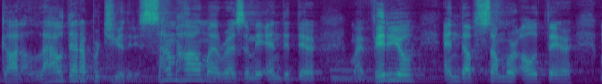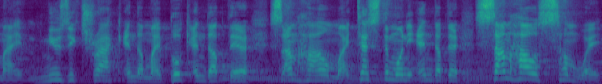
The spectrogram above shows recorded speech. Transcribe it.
God allowed that opportunity. Somehow my resume ended there. My video ended up somewhere out there. My music track ended up, my book ended up there. Somehow my testimony ended up there. Somehow, some way.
